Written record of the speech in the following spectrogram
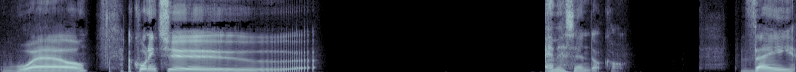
Well, according to MSN.com, they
